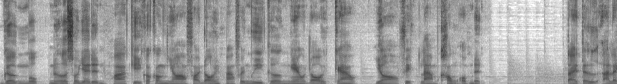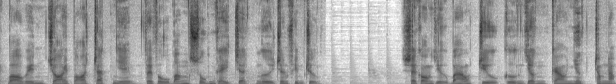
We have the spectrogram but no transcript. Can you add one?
Gần một nửa số gia đình Hoa Kỳ có con nhỏ phải đối mặt với nguy cơ nghèo đói cao do việc làm không ổn định. Tài tử Alec Baldwin chối bỏ trách nhiệm về vụ bắn súng gây chết người trên phim trường sẽ còn dự báo triều cường dân cao nhất trong năm.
